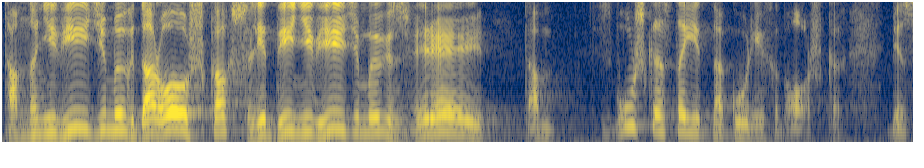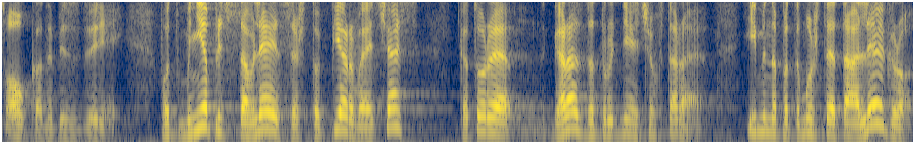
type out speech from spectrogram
Там на невидимых дорожках следы невидимых зверей. Там избушка стоит на курьих ножках, без окон и без дверей. Вот мне представляется, что первая часть, которая гораздо труднее, чем вторая, именно потому что это аллегро,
